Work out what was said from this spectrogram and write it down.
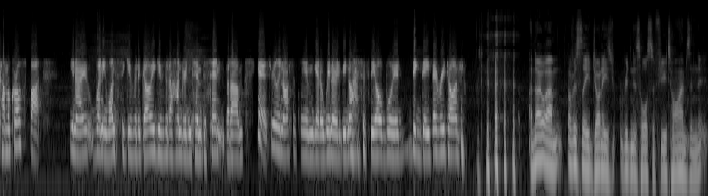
come across, but you know, when he wants to give it a go, he gives it 110%. But um, yeah, it's really nice to see him get a winner. It'd be nice if the old boy would dig deep every time. I know, um, obviously, Johnny's ridden this horse a few times, and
